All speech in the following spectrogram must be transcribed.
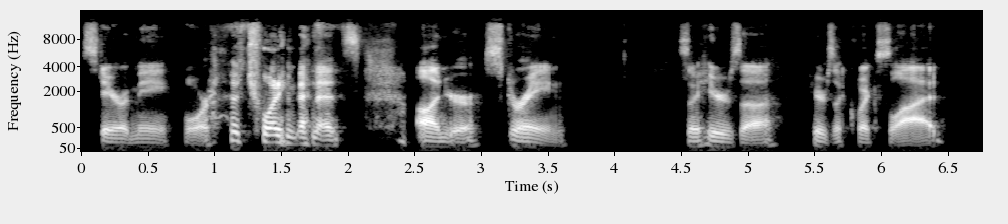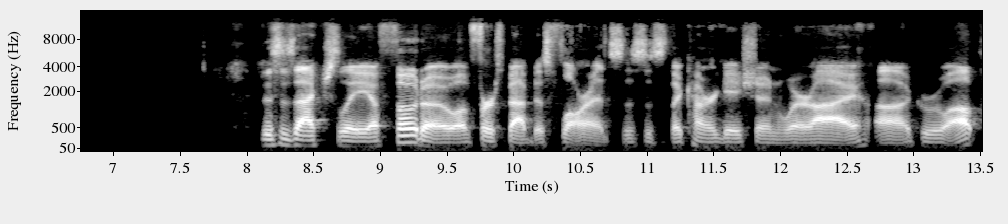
stare at me for 20 minutes on your screen. So here's a, here's a quick slide. This is actually a photo of First Baptist Florence. This is the congregation where I uh, grew up.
